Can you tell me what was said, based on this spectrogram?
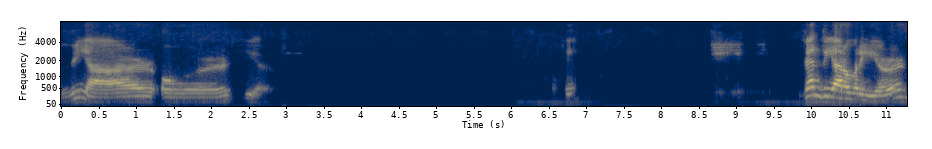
we are over here. Okay. When we are over here,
